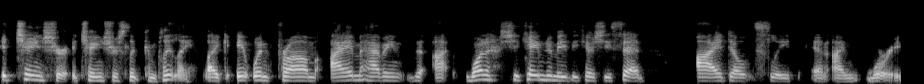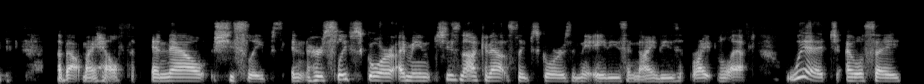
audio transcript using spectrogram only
it changed her it changed her sleep completely. Like it went from i'm having the I, one she came to me because she said I don't sleep and I'm worried about my health. And now she sleeps. And her sleep score, I mean, she's knocking out sleep scores in the 80s and 90s, right and left, which I will say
